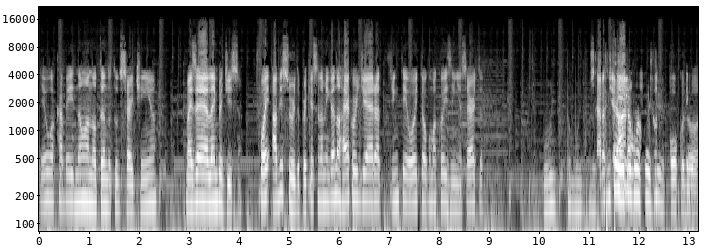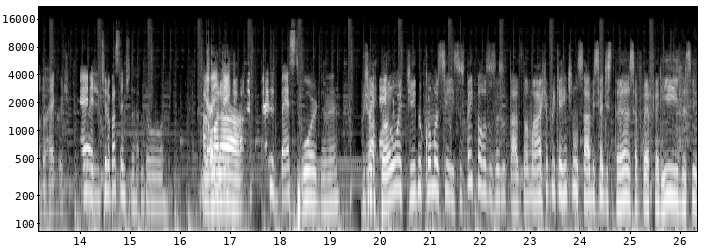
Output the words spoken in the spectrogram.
Eu acabei não anotando tudo certinho, mas é, lembro disso. Foi absurdo, porque se não me engano o recorde era 38 alguma coisinha, certo? Muito, muito. Os caras tiraram alguma coisa. um pouco do, do recorde. É, ele tirou bastante do. do... Agora. Aí, best word, né? O Japão é tido como assim, suspeitoso os resultados da marcha, porque a gente não sabe se a distância foi aferida, se,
